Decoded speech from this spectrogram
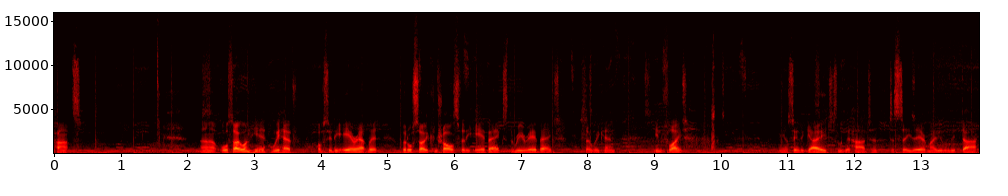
parts. Uh, also on here we have obviously the air outlet but also controls for the airbags, the rear airbags, so we can inflate. You'll see the gauge, it's a little bit hard to, to see there, maybe a little bit dark.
